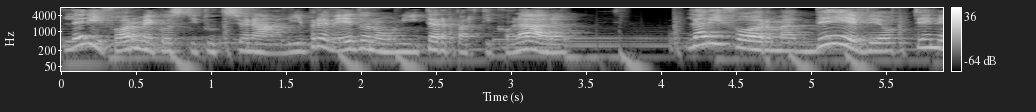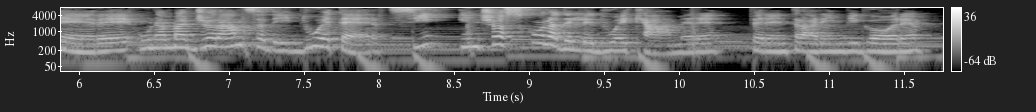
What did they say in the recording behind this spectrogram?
le riforme costituzionali prevedono un iter particolare. La riforma deve ottenere una maggioranza dei due terzi in ciascuna delle due Camere per entrare in vigore,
